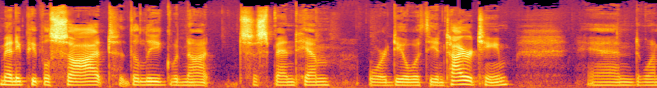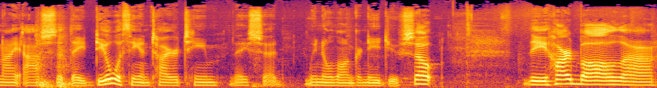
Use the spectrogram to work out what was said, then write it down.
many people saw it. The league would not suspend him or deal with the entire team. And when I asked that they deal with the entire team, they said, We no longer need you. So the hardball uh,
